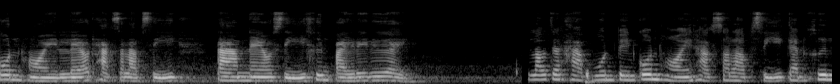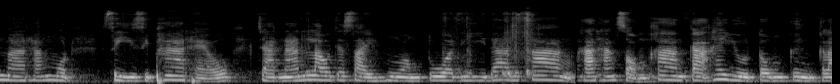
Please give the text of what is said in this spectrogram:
ก้นหอยแล้วถักสลับสีตามแนวสีขึ้นไปเรื่อยๆ เราจะถักวนเป็นก้นหอยถักสลับสีกันขึ้นมาทั้งหมด 45 แถว จากนั้นเราจะใส่ห่วงตัวดีด้านข้างนะคะทั้งสองข้างกะให้อยู่ตรงกึ่งกล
